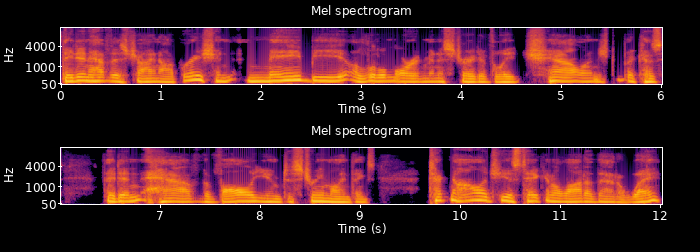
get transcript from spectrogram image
they didn't have this giant operation, may be a little more administratively challenged because they didn't have the volume to streamline things. Technology has taken a lot of that away.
